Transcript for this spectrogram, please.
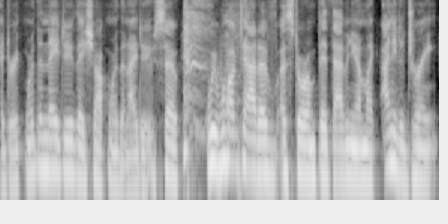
I drink more than they do. They shop more than I do. So we walked out of a store on Fifth Avenue. I'm like, I need a drink.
